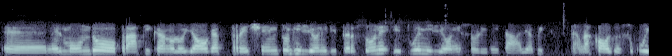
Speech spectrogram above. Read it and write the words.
eh, nel mondo praticano lo yoga 300 milioni di persone e 2 milioni solo in Italia, quindi è una cosa su cui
